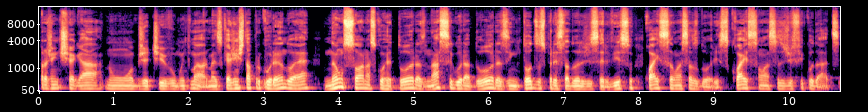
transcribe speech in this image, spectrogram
para a gente chegar num objetivo muito maior. Mas o que a gente está procurando é, não só nas corretoras, nas seguradoras, em todos os prestadores de serviço, quais são essas dores, quais são essas dificuldades.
